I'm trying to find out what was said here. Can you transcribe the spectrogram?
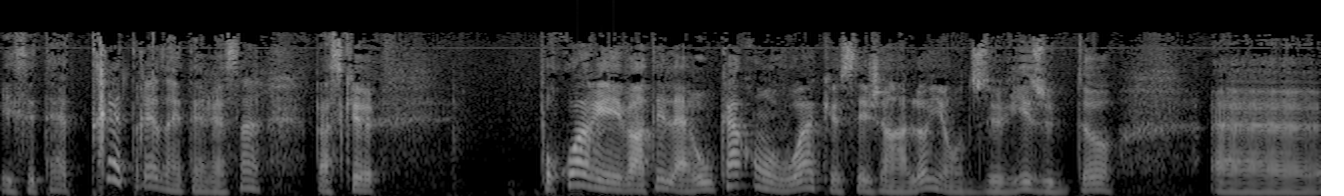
Et c'était très, très intéressant parce que pourquoi réinventer la roue? Quand on voit que ces gens-là, ils ont du résultat, euh,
